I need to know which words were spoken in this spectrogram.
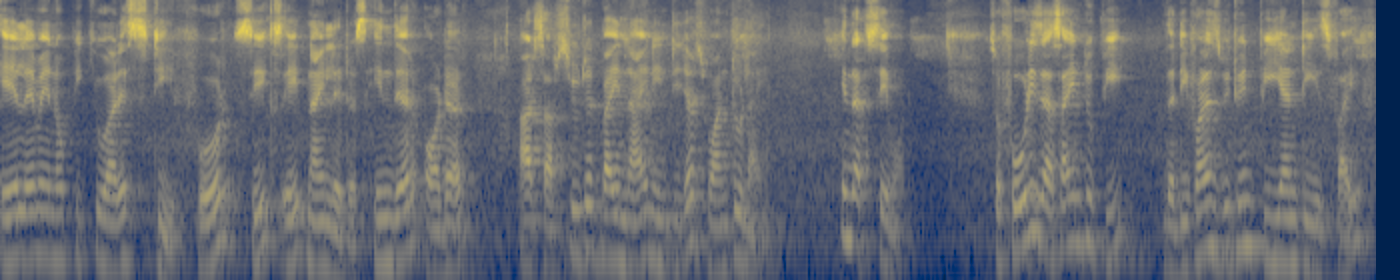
L M N O P Q R S T 4 6 8 9 letters. In their order are substituted by 9 integers 1 to 9 in that same order. So 4 is assigned to P. The difference between P and T is 5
